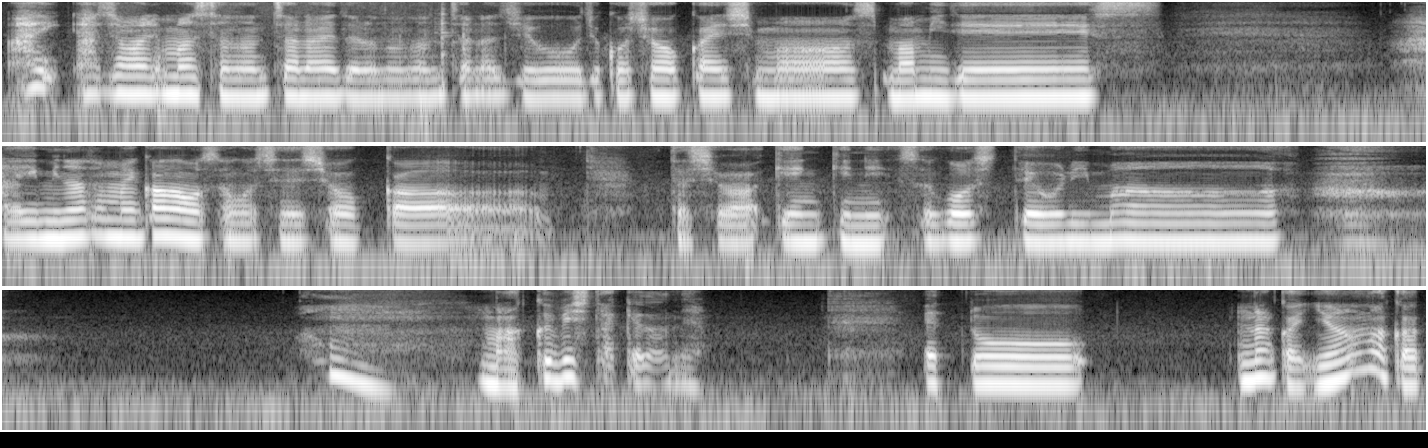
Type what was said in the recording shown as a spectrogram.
はい始まりました。なんちゃらアイドルのなんちゃラジオ。自己紹介します。まみです。はい皆様いかがお過ごしでしょうか？私は元気に過ごしております。うん。まああくびしたけどね。えっとなんか世の中っ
